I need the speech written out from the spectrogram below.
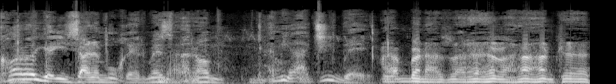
کارای این زن مو قرمز برام کمی عجیبه. به نظر من که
